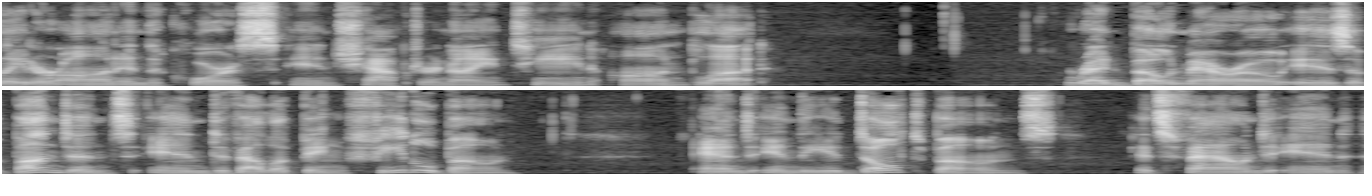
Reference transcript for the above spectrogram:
later on in the course in Chapter 19 on blood. Red bone marrow is abundant in developing fetal bone, and in the adult bones, it's found in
